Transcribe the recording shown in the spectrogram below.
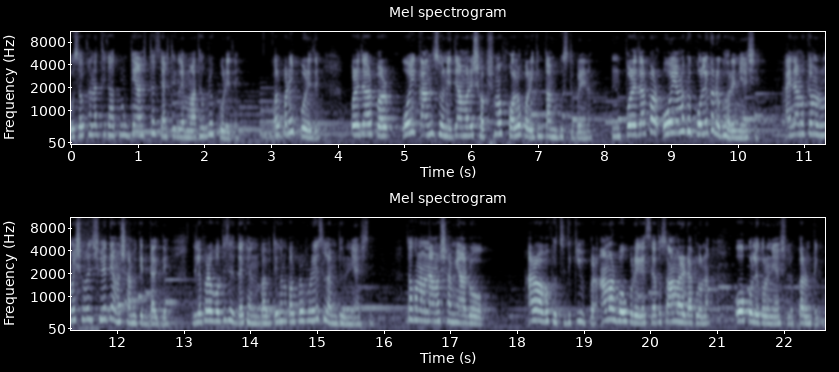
গোসলখানা থেকে হাত মুখ দিয়ে আসতেছি আসতে গেলে মাথা ঘুরে পড়ে যায় কলপাড়েই পড়ে যায়। পড়ে যাওয়ার পর ওই কান শোনে যে আমার সবসময় ফলো করে, কিন্তু আমি বুঝতে পারি না। পড়ে যাওয়ার পর ওই আমাকে কোলে করে ঘরে নিয়ে আসে। আইনা আমাকে আমার রুমের শুয়ে শুয়ে দিয়ে আমার স্বামীকে ডাক দেয়। দিলে পরে বলতেছে, দেখেন ভাবি তো এখানে কলপাড়ে পড়ে গেছিল, আমি ধরে নিয়ে আসছি। তখন মানে আমার স্বামী আরও আরও অবাক হচ্ছে যে কী ব্যাপার? আমার বউ পড়ে গেছে, অথচ আমারে ডাকলো না। ও কোলে করে নিয়ে আসলো, কারণটা কি?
